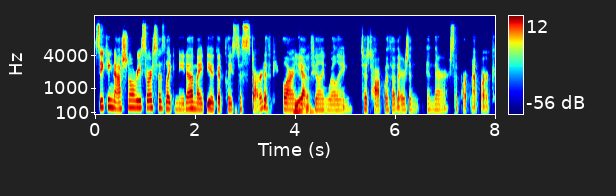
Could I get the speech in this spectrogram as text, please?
seeking national resources like NEDA might be a good place to start if people aren't yeah. yet feeling willing to talk with others in in their support network.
